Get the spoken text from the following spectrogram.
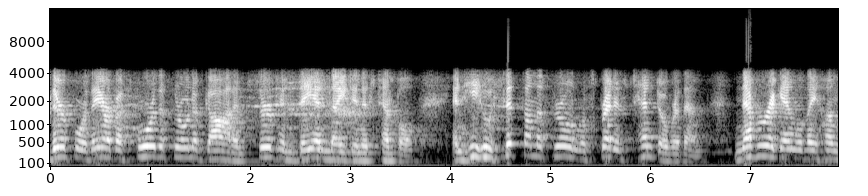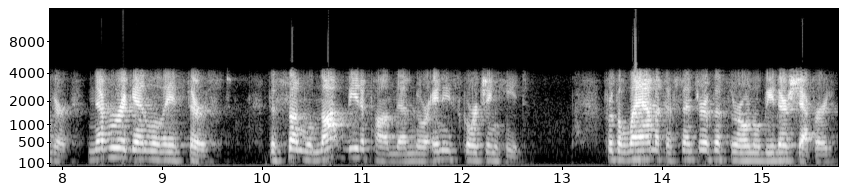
Therefore, they are before the throne of God and serve him day and night in his temple. And he who sits on the throne will spread his tent over them. Never again will they hunger, never again will they thirst. The sun will not beat upon them, nor any scorching heat. For the Lamb at the center of the throne will be their shepherd.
